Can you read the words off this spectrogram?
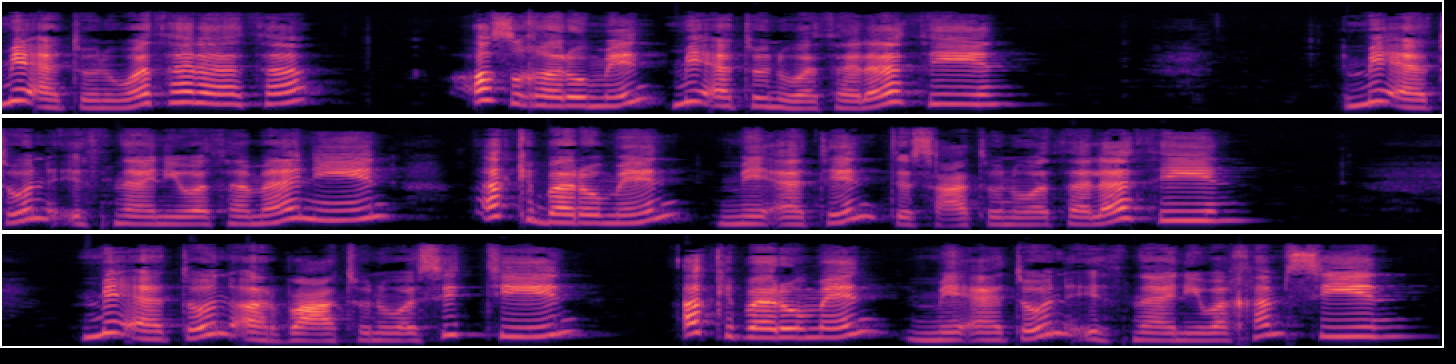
مئة وثلاثة أصغر من مئة وثلاثين مئة اثنان وثمانين أكبر من مئة تسعة وثلاثين مئة أربعة وستين أكبر من مئة اثنان وخمسين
